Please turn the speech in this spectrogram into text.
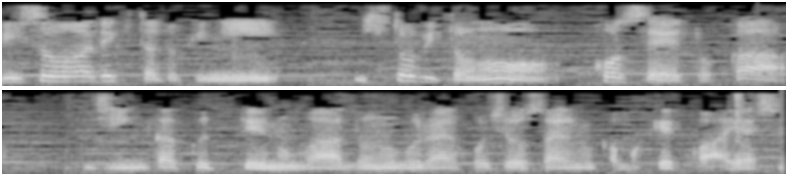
理想ができたときに、人々の個性とか人格っていうのがどのぐらい保障されるのかも結構怪し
